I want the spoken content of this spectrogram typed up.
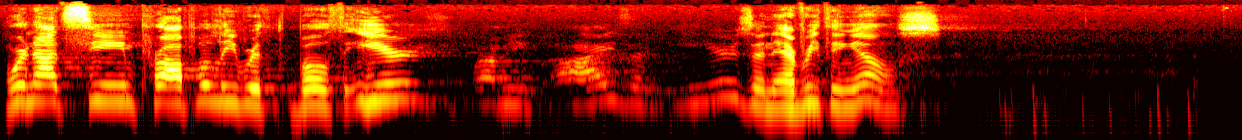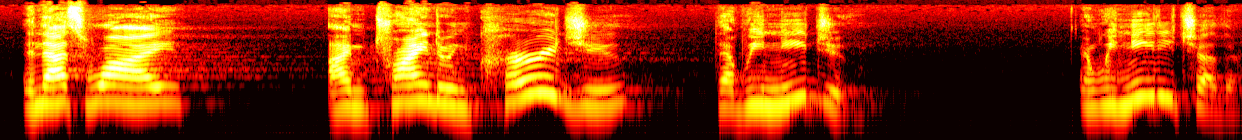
We're not seeing properly with both ears, I mean, eyes and ears and everything else. And that's why I'm trying to encourage you that we need you and we need each other.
